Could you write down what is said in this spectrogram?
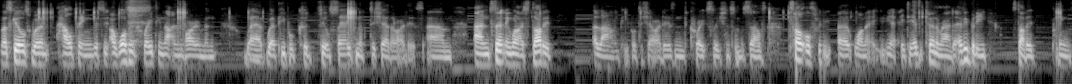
my skills weren't helping. This I wasn't creating that environment where where people could feel safe enough to share their ideas. Um, and certainly when I started allowing people to share ideas and create solutions for themselves, total three uh, one yeah, eighty every turnaround. Everybody started putting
